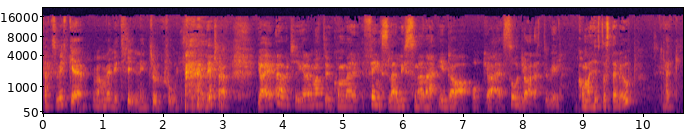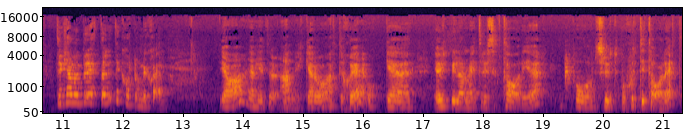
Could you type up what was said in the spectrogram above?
Tack så mycket. Det var en väldigt fin introduktion. det är klart. Jag är övertygad om att du kommer fängsla lyssnarna idag och jag är så glad att du vill komma hit och ställa upp. Tack. Du kan väl berätta lite kort om dig själv? Ja, jag heter Annika då, Attesjö och eh, jag utbildade mig till receptarie på slutet på 70-talet.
